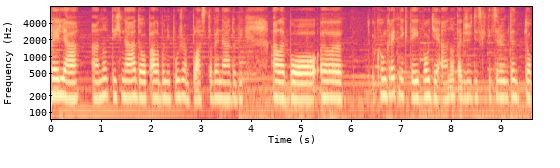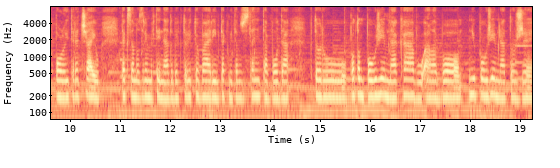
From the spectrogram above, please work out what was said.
veľa áno, tých nádob, alebo nepoužívam plastové nádoby, alebo e, konkrétne k tej vode, áno, takže vždycky, keď si robím tento pol litra čaju, tak samozrejme v tej nádobe, v ktorej to varím, tak mi tam zostane tá voda, ktorú potom použijem na kávu, alebo ju použijem na to, že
